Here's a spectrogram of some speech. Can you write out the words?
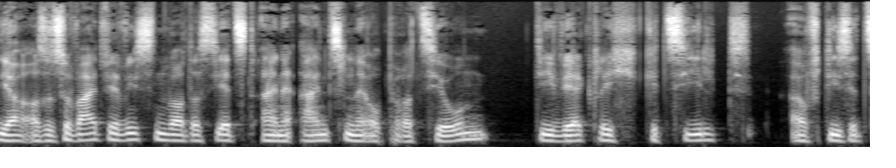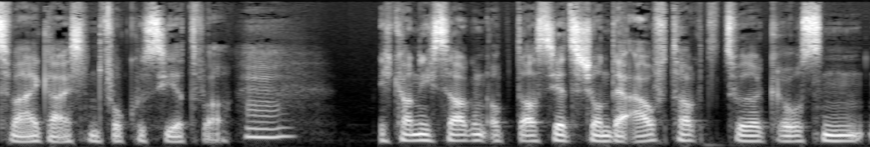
Ja, also soweit wir wissen, war das jetzt eine einzelne Operation, die wirklich gezielt auf diese zwei Geiseln fokussiert war. Mhm. Ich kann nicht sagen, ob das jetzt schon der Auftakt zur großen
